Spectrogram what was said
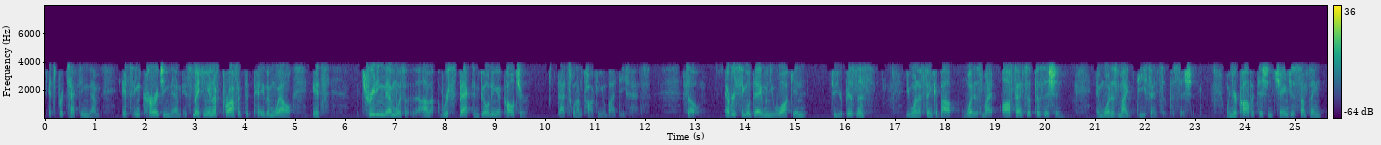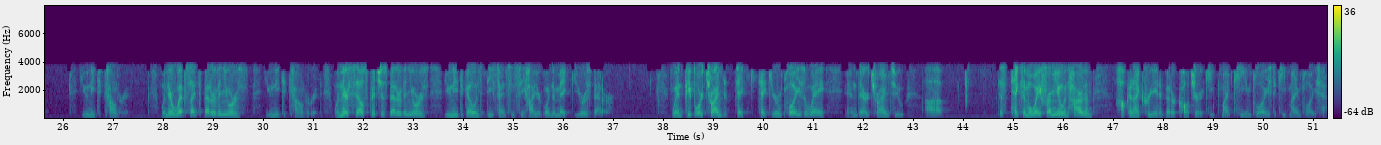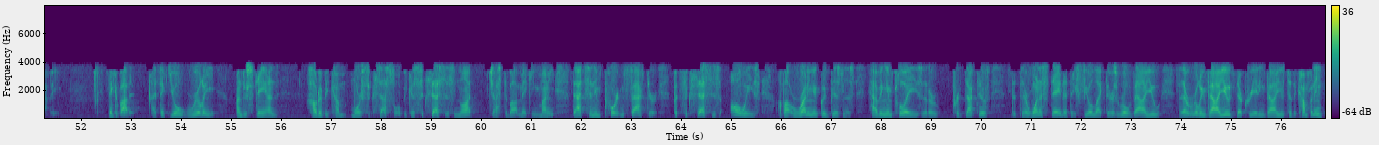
It's protecting them. It's encouraging them. It's making enough profit to pay them well. It's treating them with uh, respect and building a culture. That's what I'm talking about defense. So every single day when you walk in to your business, you want to think about what is my offensive position and what is my defensive position. When your competition changes something, you need to counter it. When their website's better than yours, you need to counter it. When their sales pitch is better than yours, you need to go into defense and see how you're going to make yours better. When people are trying to take take your employees away and they're trying to uh, just take them away from you and hire them, how can I create a better culture to keep my key employees, to keep my employees happy? Think about it. I think you'll really understand how to become more successful because success is not just about making money. That's an important factor, but success is always about running a good business, having employees that are productive, that they want to stay, that they feel like there's real value, they're really valued, they're creating value to the company,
